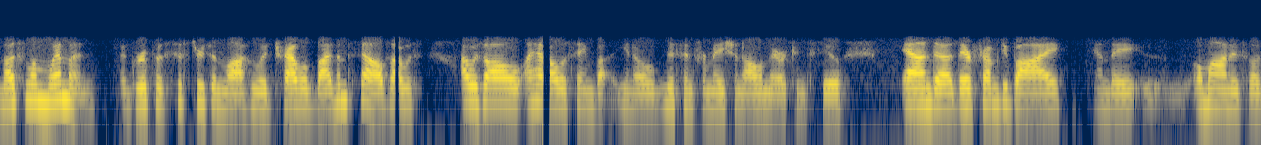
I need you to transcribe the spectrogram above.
Muslim women, a group of sisters-in-law who had traveled by themselves. I was I was all I had all the same you know misinformation all Americans do, and uh, they're from Dubai, and they Oman is a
